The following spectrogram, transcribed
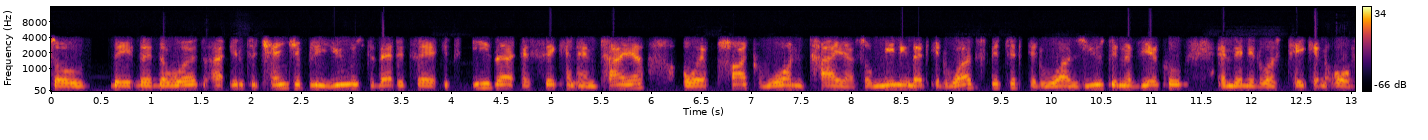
So the, the, the words are interchangeably used that it's a it's either a second-hand tire or a part-worn tire. So meaning that it was fitted, it was used in a vehicle, and then it was taken off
